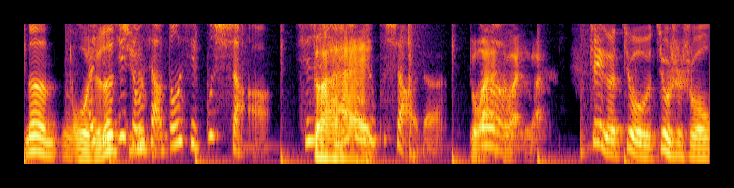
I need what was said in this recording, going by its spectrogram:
那我觉得这种小东西不少，其实其实际上是不少的。对对对，这个就就是说，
